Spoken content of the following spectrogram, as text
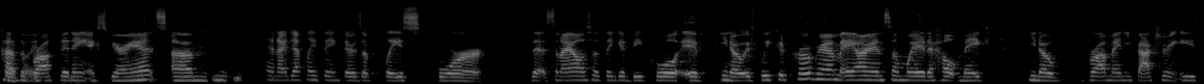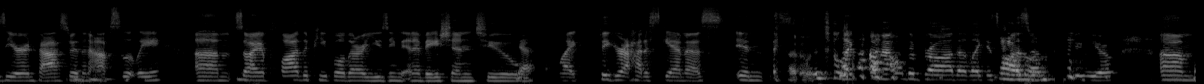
have the bra fitting experience um, mm-hmm. and i definitely think there's a place for this and i also think it'd be cool if you know if we could program ai in some way to help make you know bra manufacturing easier and faster mm-hmm. than absolutely. Um, so. I applaud the people that are using the innovation to yeah. like figure out how to scan us in to like come out with a bra that like is custom to you. Um,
